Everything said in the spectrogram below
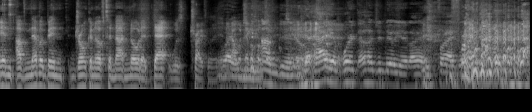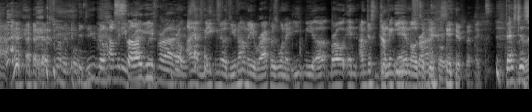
and I've never been drunk enough to not know that that was trifling, and I would never post Um, that. I am worth a hundred million. I am fried. Swimming pool. Do you know how many Soggy rappers, fries. bro? I am Meek Mill. Do you know how many rappers want to eat me up, bro? And I'm just I'm giving eating ammo fries. to people. Right. That's just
